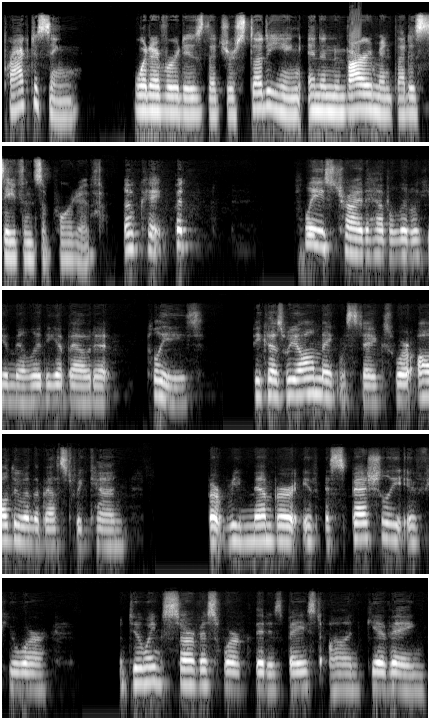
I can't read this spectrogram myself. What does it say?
practicing whatever it is that you're studying in an environment that is safe and supportive. Okay, but please try to have a little humility about it. Please. Because we all make mistakes. We're all doing the best we can. But remember, if especially if you're doing service work that is based on giving,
